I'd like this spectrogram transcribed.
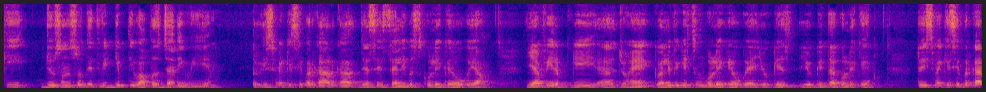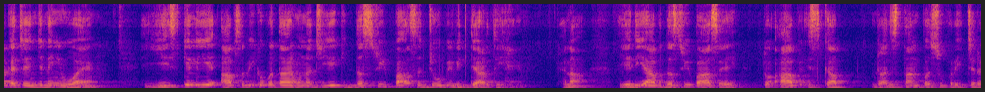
कि जो संशोधित विज्ञप्ति वापस जारी हुई है तो इसमें किसी प्रकार का जैसे सेलिबस को लेकर हो गया, या फिर आपकी जो है क्वालिफिकेशन को लेके हो गया, योग्य, योग्यता को लेके तो इसमें किसी प्रकार का चेंज नहीं हुआ है। ये इसके लिए आप सभी को पता होना चाहिए कि दसवीं पास जो भी विद्यार्थी हैं, है ना यदि आप दसवीं पास है तो आप इसका राजस्थान पशु परीक्षण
